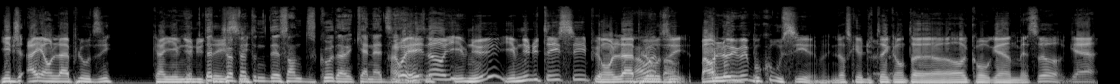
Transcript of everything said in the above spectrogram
il est hey, on l'a applaudi quand il est Il venu a lutter peut-être déjà fait une descente du coude à un Canadien. Ah oui, non, il est venu. Il est venu lutter ici, puis on l'a Ah ouais, applaudi. bon. Ben, on l'a eu beaucoup aussi, lorsqu'il a lutté contre euh, Hulk Hogan. Mais ça, gars,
